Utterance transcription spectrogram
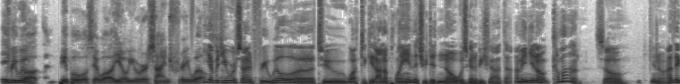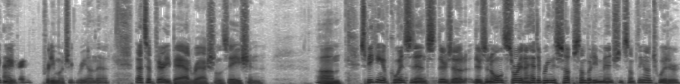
free will. Well, then people will say, "Well, you know, you were assigned free will." Yeah, but you were assigned free will uh, to what? To get on a plane that you didn't know was going to be shot down. I mean, you know, come on. So, you know, I think I we agree. pretty much agree on that. That's a very bad rationalization um, speaking of coincidence, there's a there's an old story, and I had to bring this up. Somebody mentioned something on Twitter,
